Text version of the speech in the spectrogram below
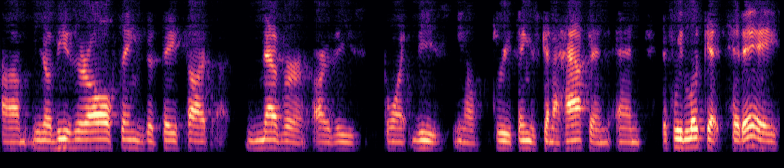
Um, you know, these are all things that they thought never are these going, these, you know, three things going to happen. And if we look at today,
